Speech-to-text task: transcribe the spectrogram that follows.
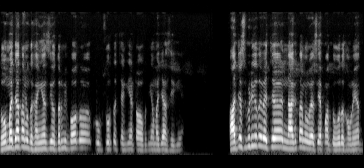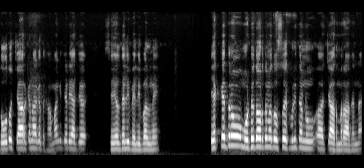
ਦੋ ਮੱਝਾਂ ਤੁਹਾਨੂੰ ਦਿਖਾਈਆਂ ਸੀ, ਉਧਰ ਵੀ ਬਹੁਤ ਖੂਬਸੂਰਤ, ਚੰਗੀਆਂ ਟੌਪ ਦੀਆਂ ਮੱਝਾਂ ਸੀਗੀਆਂ। ਅੱਜ ਇਸ ਵੀਡੀਓ ਦੇ ਵਿੱਚ ਨਗ ਤੁਹਾਨੂੰ ਵੈਸੇ ਆਪਾਂ ਦੋ ਦਿਖਾਉਣੇ ਆ। ਦੋ ਤੋਂ ਚਾਰ ਕ ਨਗ ਦਿਖਾਵਾਂਗੇ, ਜਿਹੜੇ ਅੱਜ ਸੇਲ ਦੇ ਲਈ ਅਵੇਲੇਬਲ ਨੇ। ਇੱਕ ਇਧਰੋਂ ਮੋਟੇ ਤੌਰ ਤੇ ਮੈਂ ਦੋਸਤੋ ਇੱਕ ਵਾਰੀ ਤੁਹਾਨੂੰ ਝਾਤ ਮਰਾ ਦਿੰਦਾ।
